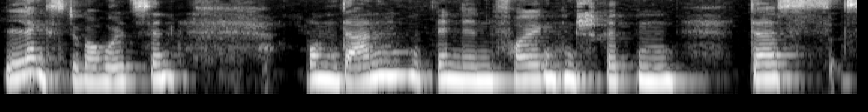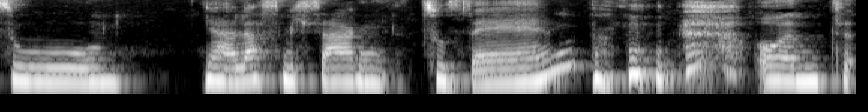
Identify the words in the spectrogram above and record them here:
längst überholt sind, um dann in den folgenden Schritten das zu ja, lass mich sagen, zu säen und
